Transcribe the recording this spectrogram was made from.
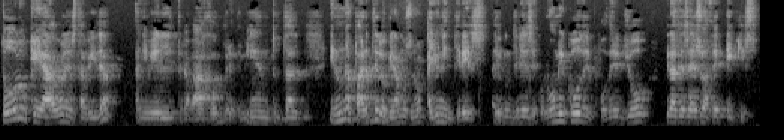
todo lo que hago en esta vida a nivel trabajo, emprendimiento, tal. En una parte, lo que digamos, ¿no? hay un interés, hay un interés económico de poder yo, gracias a eso, hacer X.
